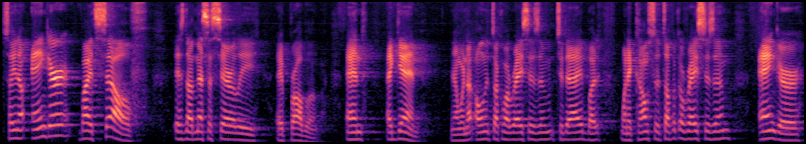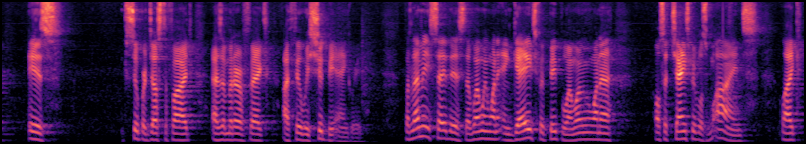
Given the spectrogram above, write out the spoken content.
So, you know, anger by itself is not necessarily a problem. And again, you know, we're not only talking about racism today, but when it comes to the topic of racism, anger is super justified. As a matter of fact, I feel we should be angry. But let me say this that when we want to engage with people and when we want to also change people's minds, like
